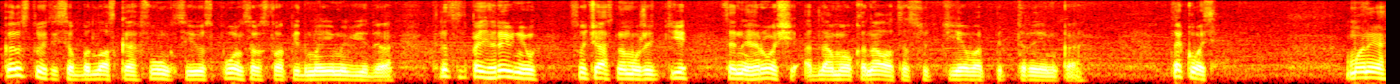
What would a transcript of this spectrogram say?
користуйтеся, будь ласка, функцією спонсорства під моїми відео. 35 гривень в сучасному житті це не гроші, а для мого каналу це суттєва підтримка. Так ось, мене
